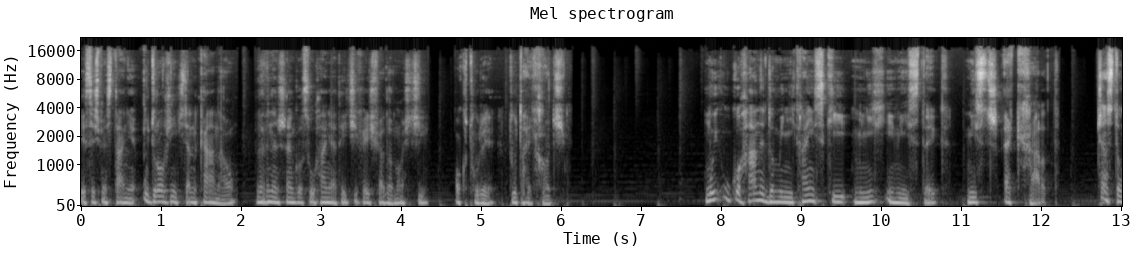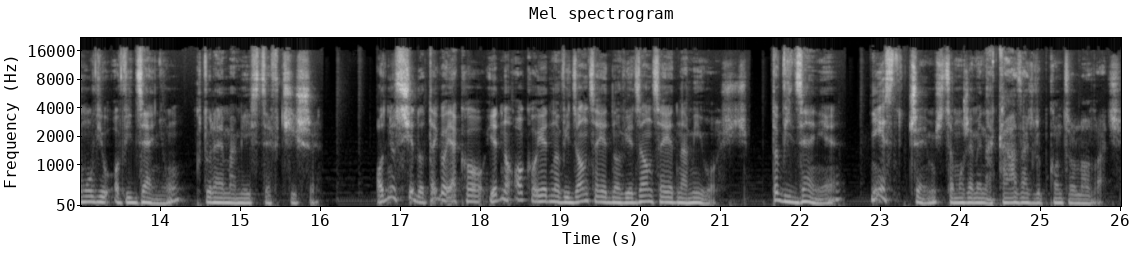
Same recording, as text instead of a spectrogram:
jesteśmy w stanie udrożnić ten kanał wewnętrznego słuchania tej cichej świadomości, o który tutaj chodzi. Mój ukochany dominikański mnich i mistyk, mistrz Eckhart, często mówił o widzeniu, które ma miejsce w ciszy. Odniósł się do tego jako jedno oko, jedno widzące, jedno wiedzące, jedna miłość. To widzenie nie jest czymś, co możemy nakazać lub kontrolować.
